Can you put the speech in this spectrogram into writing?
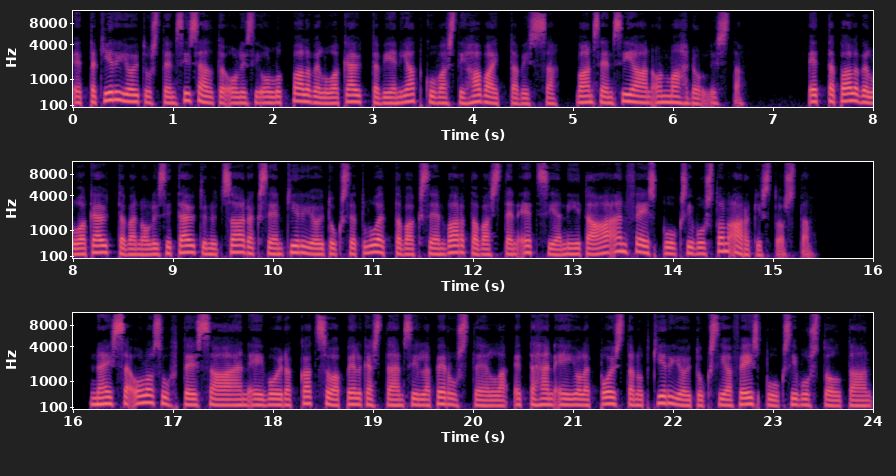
että kirjoitusten sisältö olisi ollut palvelua käyttävien jatkuvasti havaittavissa, vaan sen sijaan on mahdollista. Että palvelua käyttävän olisi täytynyt saadakseen kirjoitukset luettavakseen vartavasten etsiä niitä AN Facebook-sivuston arkistosta. Näissä olosuhteissa AN ei voida katsoa pelkästään sillä perusteella, että hän ei ole poistanut kirjoituksia Facebook-sivustoltaan,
